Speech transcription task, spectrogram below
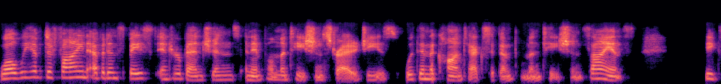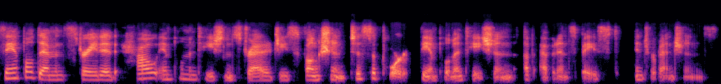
While we have defined evidence-based interventions and implementation strategies within the context of implementation science, The example demonstrated how implementation strategies function to support the implementation of evidence-based interventions.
